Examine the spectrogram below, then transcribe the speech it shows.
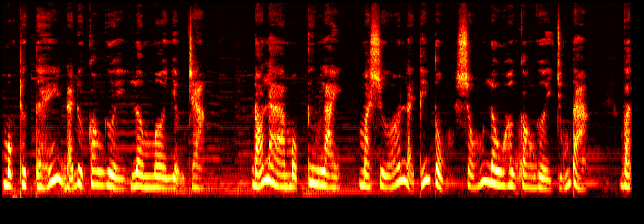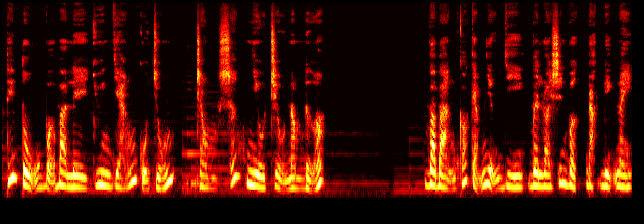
một thực tế đã được con người lờ mờ nhận ra. Đó là một tương lai mà sứa lại tiếp tục sống lâu hơn con người chúng ta và tiếp tục vỡ ba lê duyên dáng của chúng trong rất nhiều triệu năm nữa. Và bạn có cảm nhận gì về loài sinh vật đặc biệt này?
